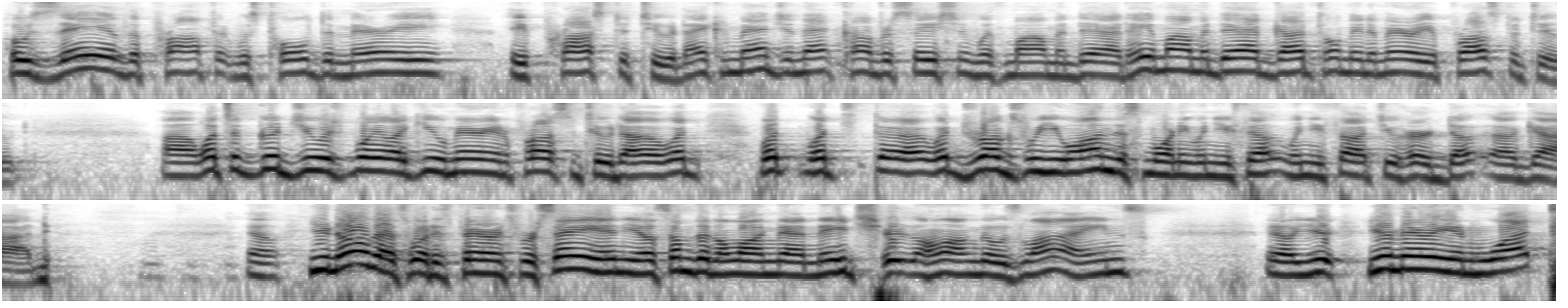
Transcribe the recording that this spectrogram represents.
Hosea the prophet was told to marry a prostitute. And I can imagine that conversation with mom and dad. Hey, mom and dad, God told me to marry a prostitute. Uh, what's a good Jewish boy like you marrying a prostitute? Uh, what, what, what, uh, what drugs were you on this morning when you, th- when you thought you heard uh, God? You know, you know that's what his parents were saying, you know, something along that nature, along those lines. You know, you're, you're marrying what?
